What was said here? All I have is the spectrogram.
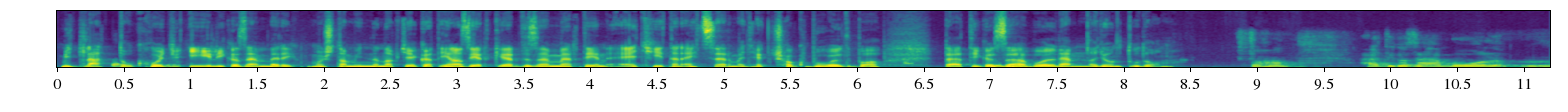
mit láttok, hogy élik az emberek most a mindennapjaikat? Én azért kérdezem, mert én egy héten egyszer megyek csak boltba, tehát igazából nem nagyon tudom. Aha. Hát igazából mm,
